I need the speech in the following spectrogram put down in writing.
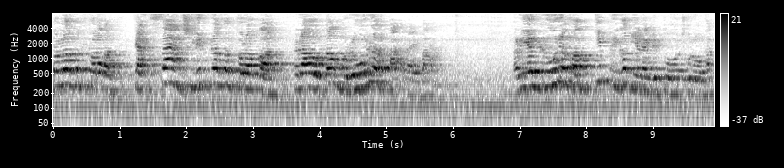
ต้องเริ่มต้นที่ตัวเราก่อนจะสร้างชีวิตเริ่มต้นตัวเราก่อน เราต้องรู้เรื่องอะไรบ้าง เรียนรู้เรื่องของกิฟต์รินเขามีอะไรเป็นตัวชูโรงครับ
